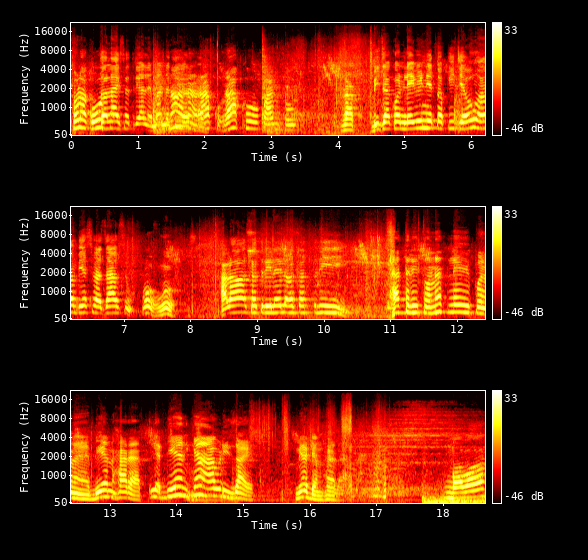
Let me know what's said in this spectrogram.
થોડાક ઓછા છત્રી હાલે મને રાખો રાખો પાંચસો. રાખો બીજા કોણ લેવી ને તો કીજે હું આમ બેસવા જાવ છું. ઓહો હાલો છત્રી લઈ લો છત્રી. છત્રી તો નથી લેવી પણ બેન હારા. એટલે બેન ક્યાં આવડી જાય? મેડમ હારા. માવા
